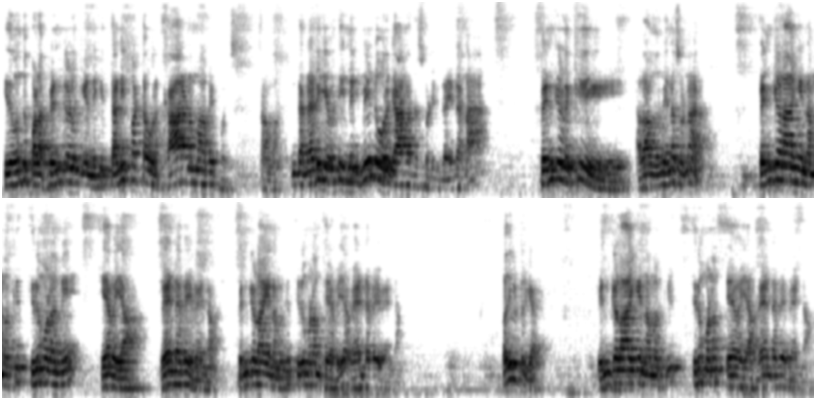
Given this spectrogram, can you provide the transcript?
இது வந்து பல பெண்களுக்கு இன்னைக்கு தனிப்பட்ட ஒரு காரணமாகவே போச்சு. ஆமாம் இந்த நடிகை வந்து இன்னைக்கு மீண்டும் ஒரு காரணத்தை சொல்லியிருக்காரு என்னன்னா பெண்களுக்கு அதாவது வந்து என்ன சொன்னார் பெண்களாகி நமக்கு திருமணமே தேவையா? வேண்டவே வேண்டாம். பெண்களாகி நமக்கு திருமணம் தேவையா? வேண்டவே வேண்டாம். பதிவிட்டிருக்கார். பெண்களாகிய நமக்கு திருமணம் தேவையா? வேண்டவே வேண்டாம்.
